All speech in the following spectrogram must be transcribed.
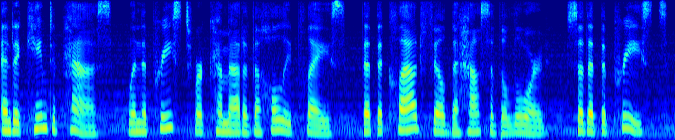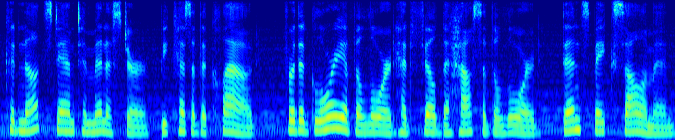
And it came to pass, when the priests were come out of the holy place, that the cloud filled the house of the Lord, so that the priests could not stand to minister because of the cloud, for the glory of the Lord had filled the house of the Lord. Then spake Solomon,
